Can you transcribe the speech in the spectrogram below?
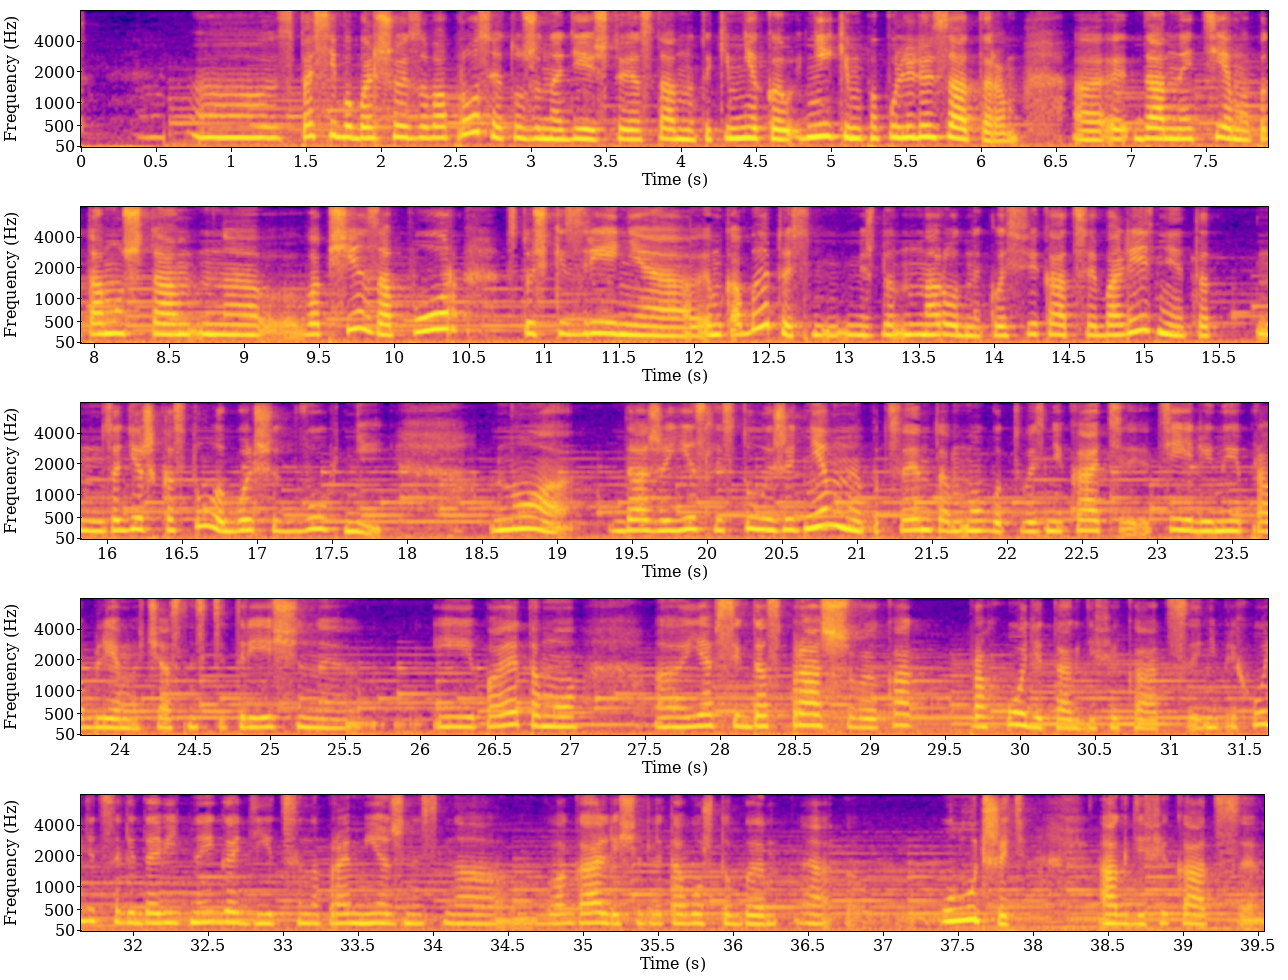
А, спасибо большое за вопрос. Я тоже надеюсь, что я стану таким неким популяризатором э, данной темы, потому что вообще запор с точки зрения МКБ, то есть международной классификации болезней, это задержка стула больше двух дней. Но даже если стул ежедневный, у пациента могут возникать те или иные проблемы, в частности трещины. И поэтому я всегда спрашиваю, как проходит акт дефекации, не приходится ли давить на ягодицы, на промежность, на влагалище для того, чтобы э, улучшить акт дефекации,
